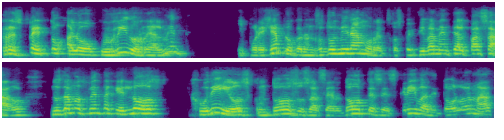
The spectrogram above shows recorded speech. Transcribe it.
respecto a lo ocurrido realmente. Y por ejemplo, cuando nosotros miramos retrospectivamente al pasado, nos damos cuenta que los judíos, con todos sus sacerdotes, escribas y todo lo demás,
